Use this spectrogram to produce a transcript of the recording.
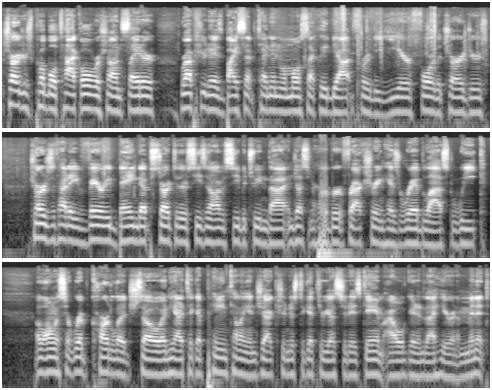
Chargers Pro Bowl tackle Rashawn Slater ruptured his bicep tendon, will most likely be out for the year for the Chargers. Chargers have had a very banged up start to their season, obviously, between that and Justin Herbert fracturing his rib last week, along with some rib cartilage. So, and he had to take a pain killing injection just to get through yesterday's game. I will get into that here in a minute.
